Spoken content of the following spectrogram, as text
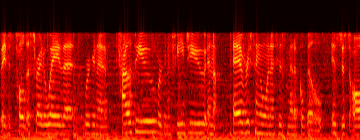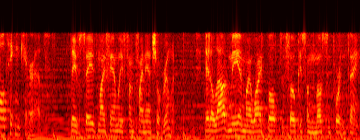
They just told us right away that we're going to house you, we're going to feed you, and every single one of his medical bills is just all taken care of. They've saved my family from financial ruin. It allowed me and my wife both to focus on the most important thing,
